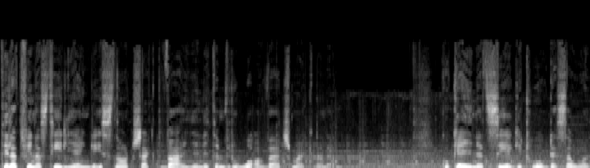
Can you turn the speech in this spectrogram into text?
till att finnas tillgänglig i snart sagt varje liten vrå av världsmarknaden. Kokainets segertåg dessa år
